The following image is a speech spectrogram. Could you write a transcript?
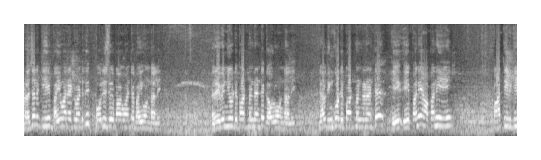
ప్రజలకి భయం అనేటువంటిది పోలీస్ విభాగం అంటే భయం ఉండాలి. రెవెన్యూ డిపార్ట్మెంట్ అంటే గౌరవం ఉండాలి. లేకపోతే ఇంకో డిపార్ట్మెంట్ అంటే ఏ ఏ పని ఆ పని పార్టీలకి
